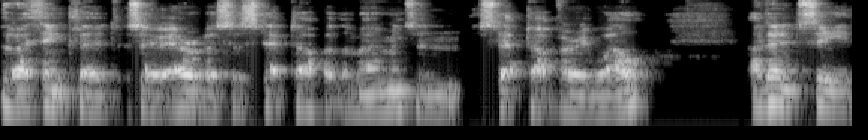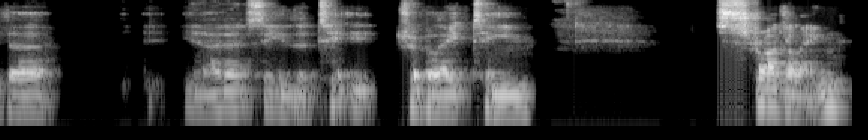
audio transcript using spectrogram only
but I think that so Erebus has stepped up at the moment and stepped up very well. I don't see the, you know, I don't see the Triple Eight team struggling.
